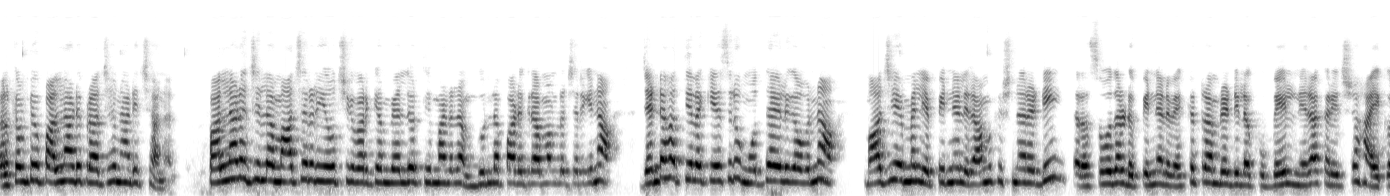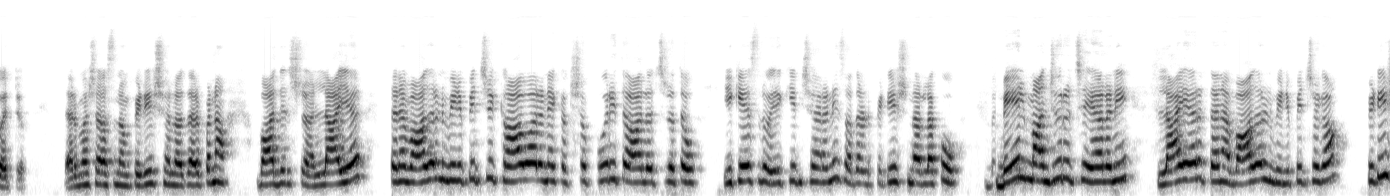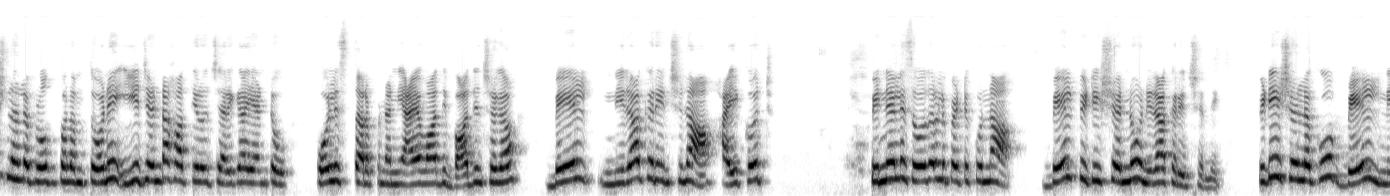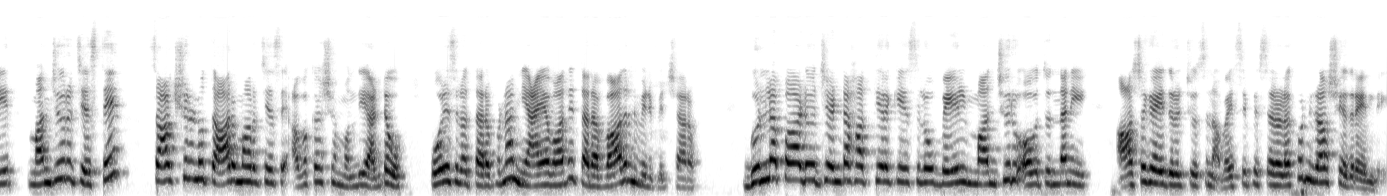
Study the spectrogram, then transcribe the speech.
Welcome to Palnadu Prajanadi channel. Palnadu జిల్లా మాచర నియోజకవర్గం వెల్దుర్తి మండలం గుండ్లపాడు గ్రామంలో జరిగిన జెండా హత్యల కేసులు ముద్దాయిలుగా ఉన్న మాజీ ఎమ్మెల్యే పిన్నెల్లి రామకృష్ణారెడ్డి తన సోదరుడు పిన్నెల్లి వెంకట్రామరెడ్డిలకు బెయిల్ నిరాకరించిన హైకోర్టు. ధర్మశాసనం పిటిషన్ల తరపున వాదించిన లాయర్ తన వాదనను వినిపించి కావాలనే కక్ష పూరిత ఆలోచనతో ఈ కేసులో ఇరికించారని సదరుడు పిటిషనర్లకు బెయిల్ మంజూరు చేయాలని లాయర్ తన వాదనను వినిపించగా పిటిషనర్ల ప్రోత్బలంతోనే ఈ జెండా హత్యలు జరిగాయంటూ పోలీస్ తరపున న్యాయవాది వాదించగా బెయిల్ నిరాకరించిన హైకోర్టు పిన్నెల్లి సోదరులు పెట్టుకున్న బెయిల్ పిటిషన్ను నిరాకరించింది. పిటిషన్లకు బెయిల్ మంజూరు చేస్తే సాక్షులను తారుమారు చేసే అవకాశం ఉంది అంటూ పోలీసుల తరపున న్యాయవాది తన వాదన వినిపించారు. గుండ్లపాడు జంట హత్యల కేసులో బెయిల్ మంజూరు అవుతుందని ఆశగా ఎదురు చూసిన వైసీపీ శ్రేణులకు నిరాశ ఎదురైంది.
